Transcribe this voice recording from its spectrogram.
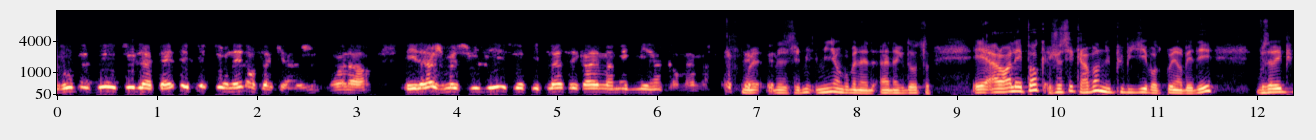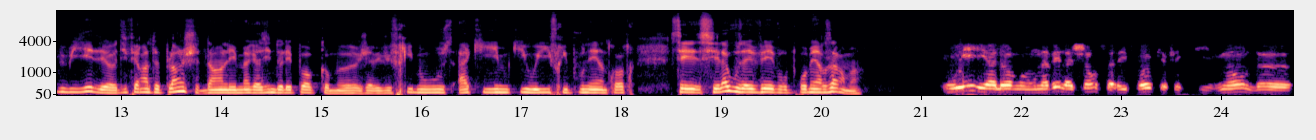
vous passez au-dessus de la tête et puis retournez dans sa cage. Voilà. Et là, je me suis dit, ce type-là, c'est quand même un mec bien, quand même. ouais, c'est mignon comme anecdote. Et alors, à l'époque, je sais qu'avant de publier votre première BD, vous avez publié de, différentes planches dans les magazines de l'époque, comme euh, j'avais vu Frimousse, Hakim, Kiwi, Fripounet, entre autres. C'est là que vous avez fait vos premières armes. Oui, alors on avait la chance à l'époque, effectivement, de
